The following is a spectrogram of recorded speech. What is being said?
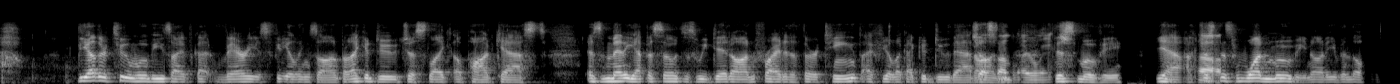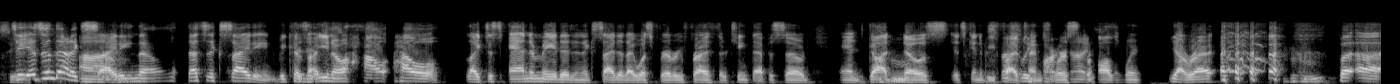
the other two movies I've got various feelings on, but I could do just like a podcast as many episodes as we did on Friday the 13th. I feel like I could do that Just on on this movie. Yeah, just Oh. this one movie, not even the whole series. See, isn't that exciting though? That's exciting because Um, you know how how like just animated and excited I was for every Friday Thirteenth episode, and God Mhm. knows it's going to be five times worse nine. for Halloween. Yeah, right. Mhm. but uh,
